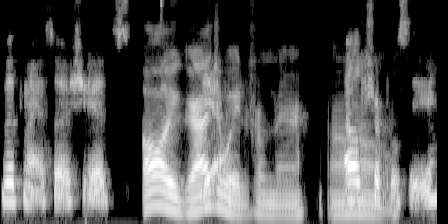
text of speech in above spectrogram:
with my associates. Oh, you graduated from there. L Oh, triple C.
